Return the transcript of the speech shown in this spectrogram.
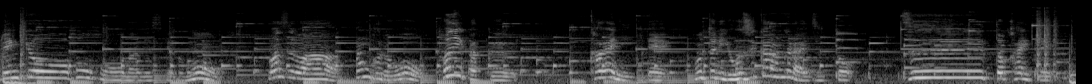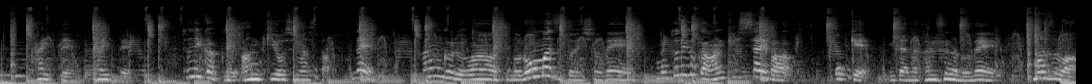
勉強方法なんですけどもまずはハングルをとにかくカフェに行って本当に4時間ぐらいずっとずーっと書いて書いて書いてとにかく暗記をしました。でハングルはそのローマ字と一緒でもうとにかく暗記しちゃえば OK みたいな感じなのでまずは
